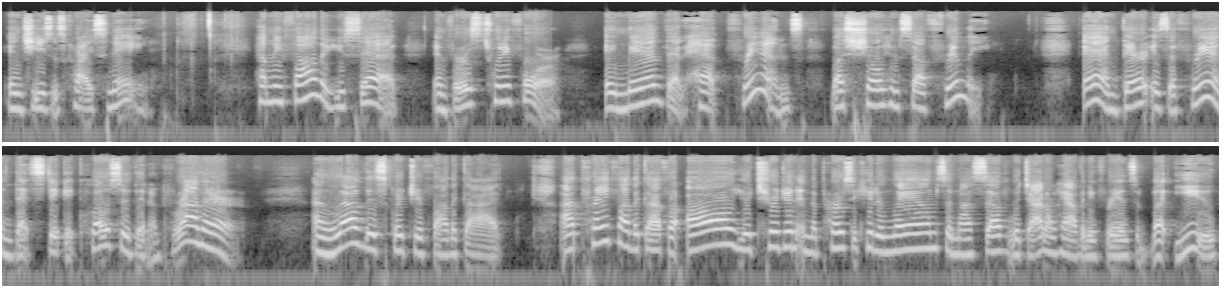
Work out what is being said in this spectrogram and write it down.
in Jesus Christ's name. Heavenly Father, you said In verse 24, a man that had friends must show himself friendly. And there is a friend that sticketh closer than a brother. I love this scripture, Father God. I pray, Father God, for all your children and the persecuted lambs and myself, which I don't have any friends but you,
